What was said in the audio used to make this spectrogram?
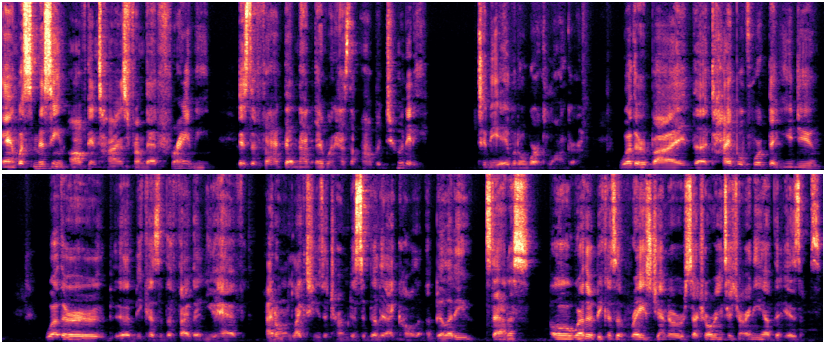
And what's missing oftentimes from that framing is the fact that not everyone has the opportunity to be able to work longer, whether by the type of work that you do, whether uh, because of the fact that you have, I don't like to use the term disability, I call it ability status, or whether because of race, gender, or sexual orientation, or any of the isms.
